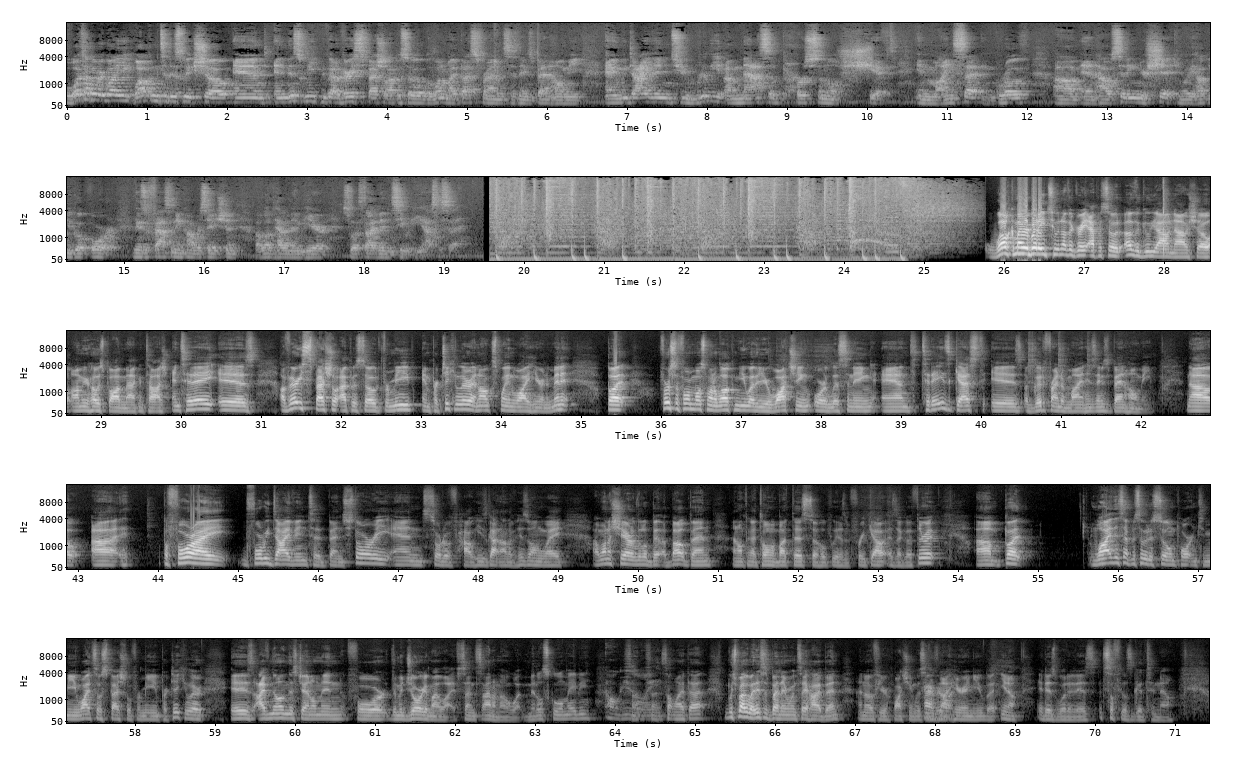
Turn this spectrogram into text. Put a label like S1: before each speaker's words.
S1: What's up, everybody? Welcome to this week's show. And in this week, we've got a very special episode with one of my best friends. His name's Ben Homey. And we dive into really a massive personal shift in mindset and growth um, and how sitting in your shit can really help you go forward. I think it's a fascinating conversation. I love having him here. So let's dive in and see what he has to say. Welcome, everybody, to another great episode of the Guyao Now Show. I'm your host, Bob McIntosh, and today is a very special episode for me in particular, and I'll explain why here in a minute. But first and foremost, I want to welcome you, whether you're watching or listening. And today's guest is a good friend of mine. His name is Ben Homey. Now, uh, before I before we dive into Ben's story and sort of how he's gotten out of his own way, I want to share a little bit about Ben. I don't think I told him about this, so hopefully he doesn't freak out as I go through it. Um, but why this episode is so important to me, why it's so special for me in particular, is I've known this gentleman for the majority of my life, since, I don't know, what, middle school maybe?
S2: Oh, easily.
S1: Something, something like that. Which, by the way, this is Ben. Everyone say hi, Ben. I know if you're watching, listening, he's not hearing you, but, you know, it is what it is. It still feels good to know.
